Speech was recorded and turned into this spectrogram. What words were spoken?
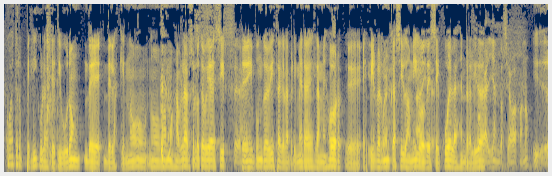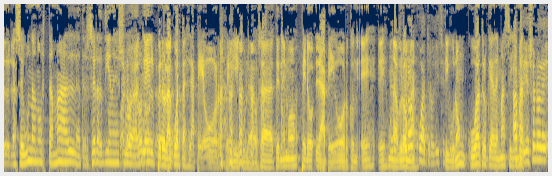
cuatro películas de tiburón de, de las que no, no vamos a hablar. Solo te voy a decir, Sí. desde mi punto de vista, que la primera es la mejor. Eh, Spielberg después, nunca ha sido amigo ahí, de eh, secuelas, en realidad. cayendo hacia abajo, ¿no? Y, eh, La segunda no está mal, la tercera tiene su Bueno, no, aquel, no, pero la cuarta es la peor película. O sea, tenemos, pero la peor, con, es, es una Tiburón broma. 4, dices tú. Tiburón 4 que además se Ah, llama... pero yo eso no le,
